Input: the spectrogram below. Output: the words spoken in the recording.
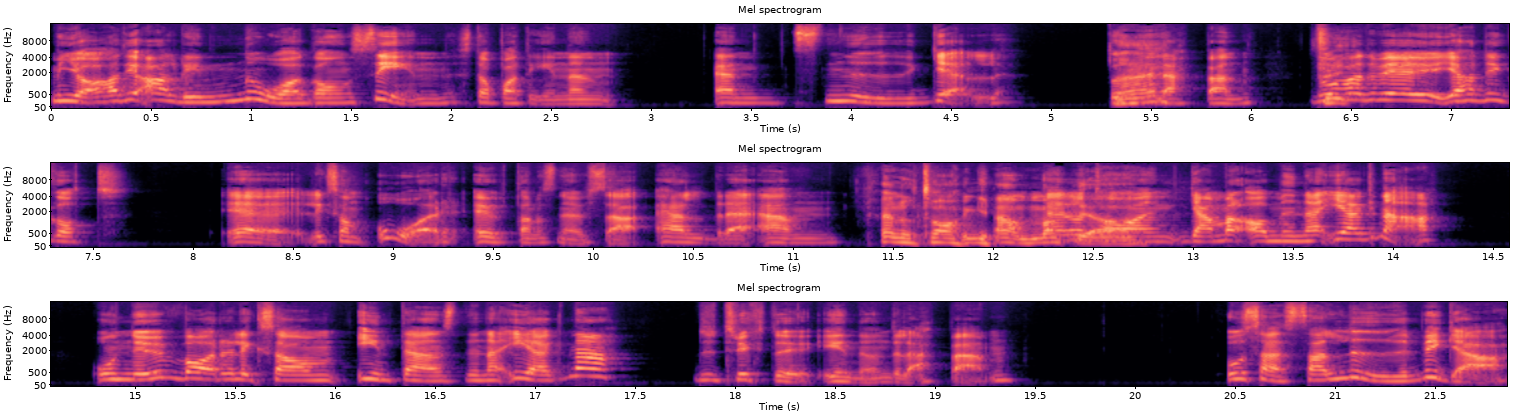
Men jag hade ju aldrig någonsin stoppat in en, en snigel under Nej. läppen. Då hade vi, jag hade ju gått eh, liksom år utan att snusa hellre än, Än att ta en gammal. än att ta en gammal av mina egna. Och nu var det liksom inte ens dina egna du tryckte in under läppen. Och så här saliviga,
